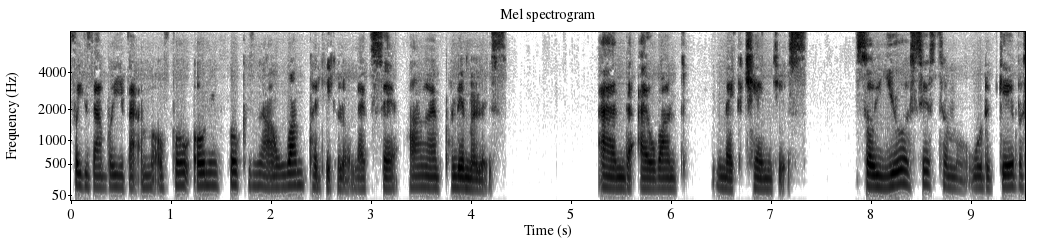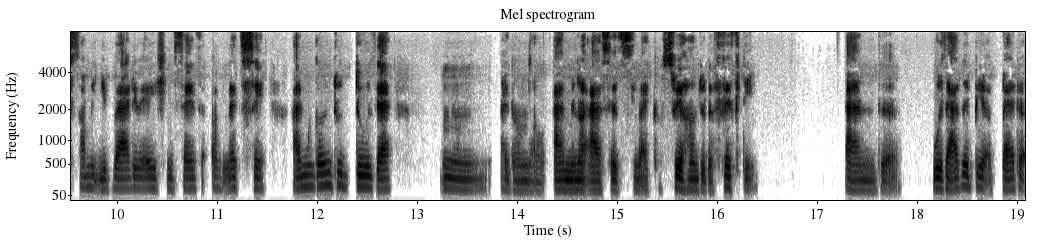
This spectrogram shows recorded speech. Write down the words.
For example, if I'm only focusing on one particular, let's say RNA polymerase, and I want to make changes. So your system would give some evaluation says, uh, let's say I'm going to do that, um, I don't know, amino acids like 350. And uh, would that be a better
